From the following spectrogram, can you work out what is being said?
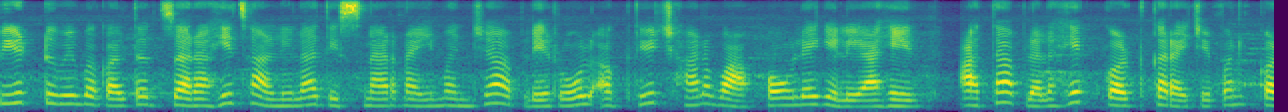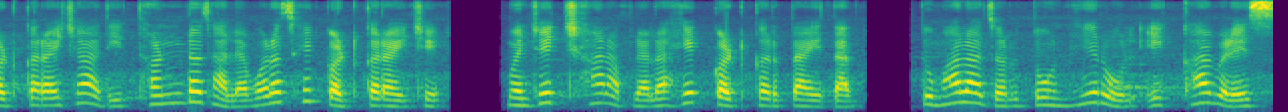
पीठ तुम्ही बघाल तर जराही चालणीला दिसणार नाही. म्हणजे आपले रोल अगदी छान वाफवले गेले आहेत. आता आपल्याला हे कट करायचे. पण कट करायच्या आधी थंड झाल्यावरच हे कट करायचे. म्हणजे छान आपल्याला हे कट करता येतात. तुम्हाला जर दोन्ही रोल एका वेळेस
